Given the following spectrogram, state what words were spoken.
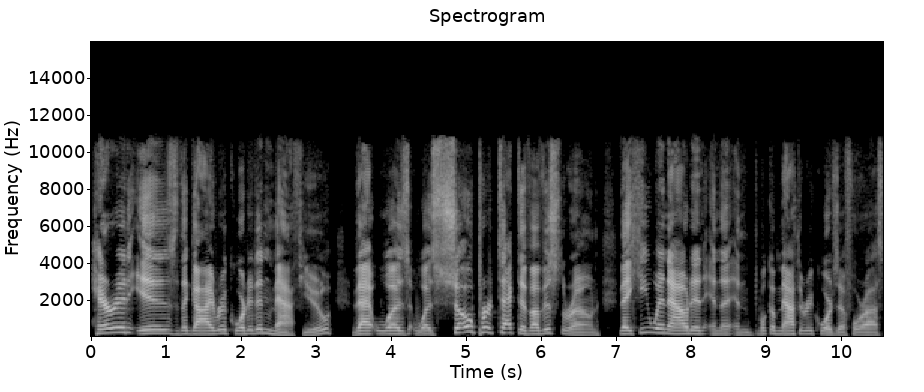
Herod is the guy recorded in Matthew that was was so protective of his throne that he went out in, in the in book of Matthew records it for us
